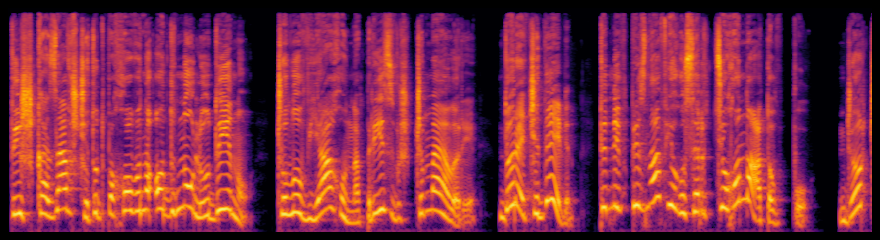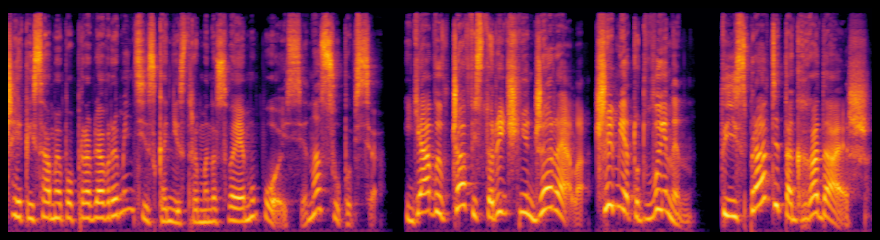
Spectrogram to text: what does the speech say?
Ти ж казав, що тут поховано одну людину, чолов'ягу на прізвище Мелорі. До речі, де він? Ти не впізнав його серед цього натовпу? Джордж, який саме поправляв ремінці з каністрами на своєму поясі, насупився. Я вивчав історичні джерела. Чим я тут винен? Ти і справді так гадаєш?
